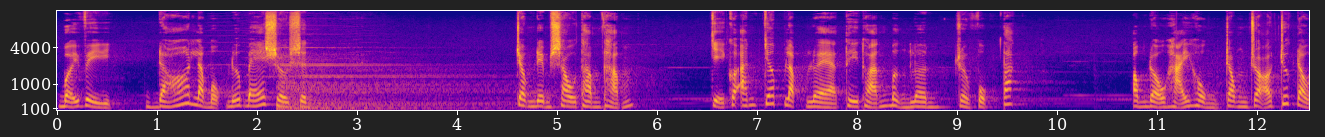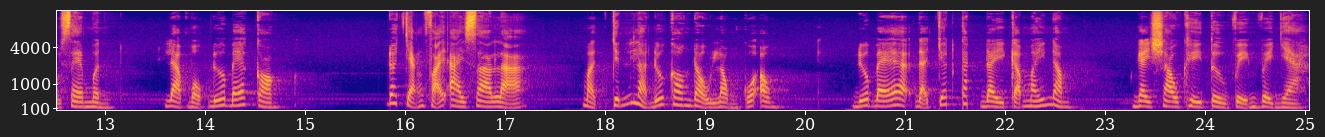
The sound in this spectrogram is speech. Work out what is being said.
Bởi vì đó là một đứa bé sơ sinh. Trong đêm sâu thầm thẳm, chỉ có ánh chớp lập lòe thi thoảng bừng lên rồi phục tắt. Ông Đậu Hải Hùng trông rõ trước đầu xe mình là một đứa bé con. Đó chẳng phải ai xa lạ, mà chính là đứa con đầu lòng của ông. Đứa bé đã chết cách đây cả mấy năm, ngay sau khi từ viện về nhà.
